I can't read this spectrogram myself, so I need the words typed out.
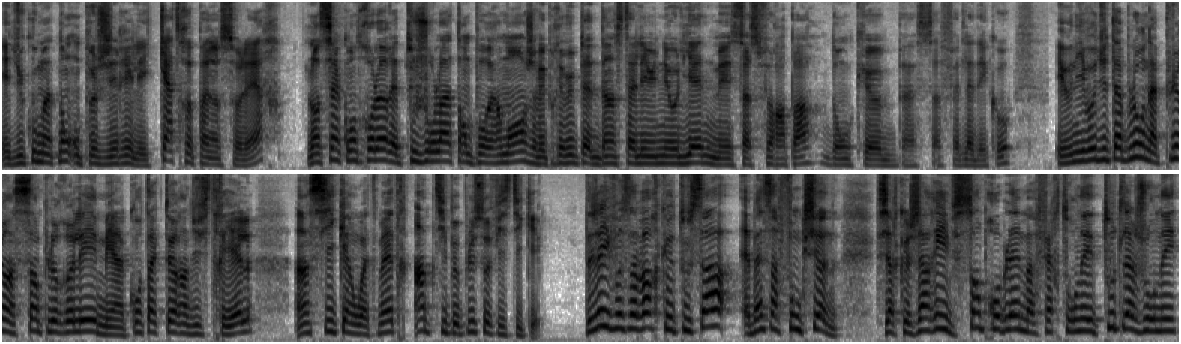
et du coup maintenant on peut gérer les quatre panneaux solaires. L'ancien contrôleur est toujours là temporairement, j'avais prévu peut-être d'installer une éolienne mais ça se fera pas, donc euh, bah, ça fait de la déco. Et au niveau du tableau, on n'a plus un simple relais mais un contacteur industriel, ainsi qu'un wattmètre un petit peu plus sophistiqué. Déjà, il faut savoir que tout ça, eh ben, ça fonctionne. C'est-à-dire que j'arrive sans problème à faire tourner toute la journée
